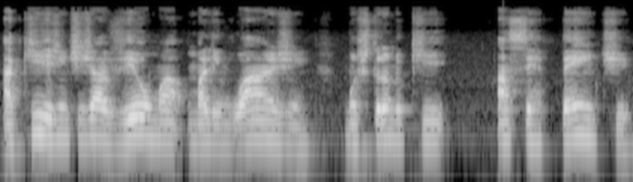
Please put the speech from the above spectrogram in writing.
aqui a gente já vê uma, uma linguagem mostrando que a serpente,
